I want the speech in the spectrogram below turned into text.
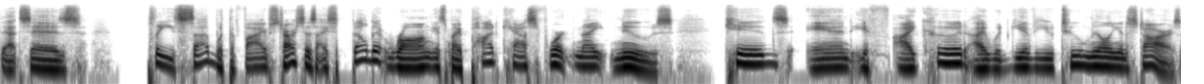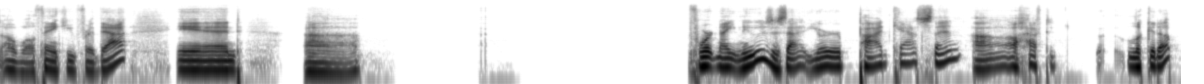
that says please sub with the five stars. Says I spelled it wrong. It's my podcast Fortnite news. Kids, and if I could, I would give you two million stars. Oh well, thank you for that. And uh Fortnite news is that your podcast? Then uh, I'll have to look it up.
